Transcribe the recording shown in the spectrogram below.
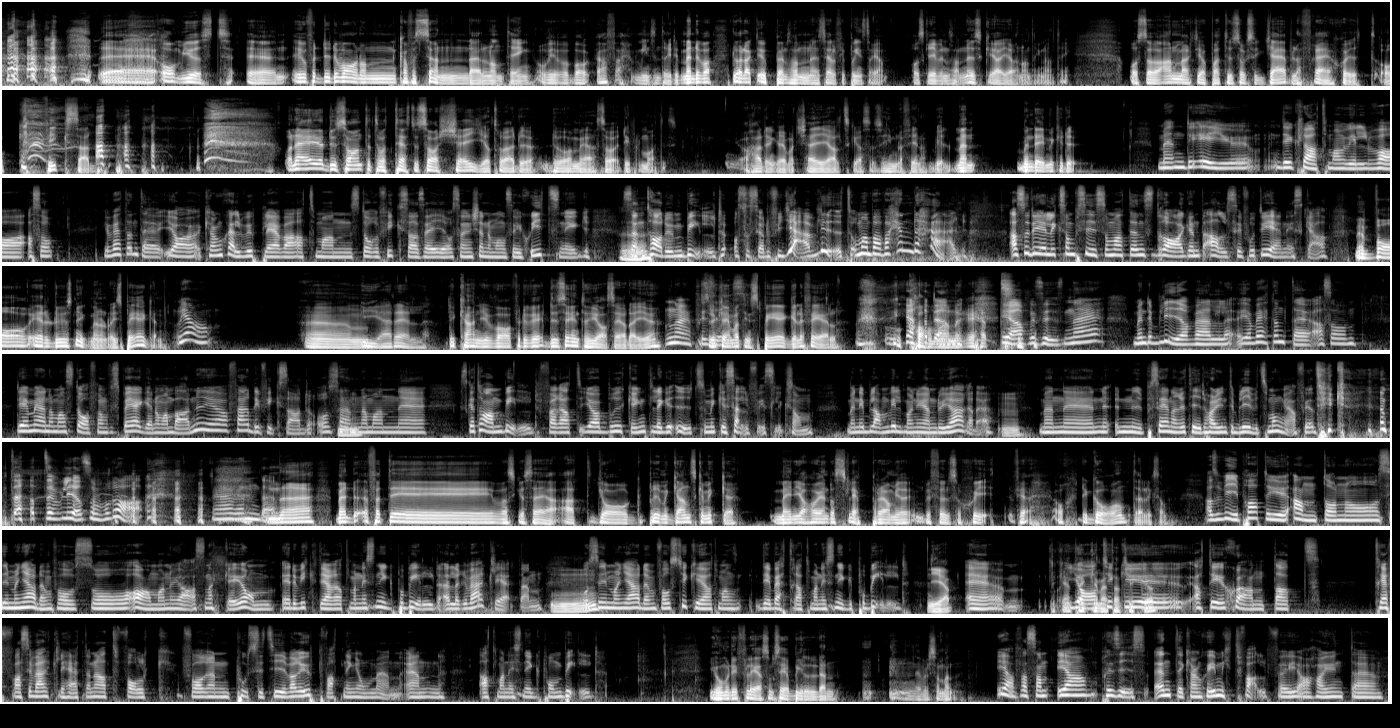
Eh, om just, eh, jo för det, det var någon, kanske söndag eller någonting och vi var bara, jag minns inte riktigt, men det var, du har lagt upp en sån selfie på Instagram och skrivit en sån, nu ska jag göra någonting, någonting. Och så anmärkte jag på att du såg så jävla fräsch ut och fixad. och nej, du sa inte att det var ett test, du sa tjejer tror jag du, du var mer så diplomatisk. Jag hade en grej med att tjejer alltid ska göra sig så himla fina på bild, men, men det är mycket du. Men det är ju, det är klart man vill vara, alltså, jag vet inte, jag kan själv uppleva att man står och fixar sig och sen känner man sig skitsnygg. Sen Mm. tar du en bild och så ser du för jävligt ut och man bara, vad hände här? Alltså det är liksom precis som att ens drag inte alls är fotogeniska. Men var är det du är snygg med då? I spegeln? Ja, Ehm, IRL. Det kan ju vara, för du, vet, du ser inte hur jag ser dig ju. nej precis. Så det kan ju vara att din spegel är fel och Ja, kameran den. är rätt. Ja, precis. Nej, men det blir väl, jag vet inte, alltså det är mer när man står framför spegeln och man bara, nu är jag färdigfixad. Och sen Mm. när man eh, ska ta en bild, för att jag brukar inte lägga ut så mycket selfies liksom. Men ibland vill man ju ändå göra det. Mm. Men eh, nu, nu på senare tid har det inte blivit så många, för jag tycker inte att det blir så bra. Jag vet inte. Nej, men för att det vad ska jag säga, att jag bryr mig ganska mycket. Men jag har ju ändå släppt det om jag blir full så skit. För jag, åh, det går inte liksom. Alltså vi pratar ju, Anton och Simon Gärdenfors och Arman och jag snackar ju om, är det viktigare att man är snygg på bild eller i verkligheten? Mm. Och Simon Gärdenfors tycker ju att man, det är bättre att man är snygg på bild. Ja, Ehm, det kan jag, tänka jag mig att han tycker tycker. ju att det är skönt att träffas i verkligheten och att folk får en positivare uppfattning om en än att man är snygg på en bild. Jo, men det är fler som ser bilden. Det är väl som man... Ja, fast sam- ja, precis. Inte kanske i mitt fall, för jag har ju inte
